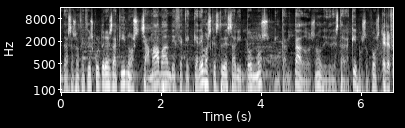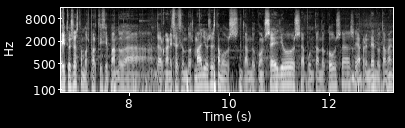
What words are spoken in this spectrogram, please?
das asociacións culturais de aquí nos chamaban, decía que queremos que estedes ali, entón nos encantados, ¿no? De, de estar aquí, por suposto. E de feito xa estamos participando da, da organización dos mallos, estamos dando consellos, apuntando cousas uh -huh. e aprendendo tamén.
